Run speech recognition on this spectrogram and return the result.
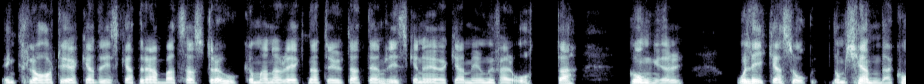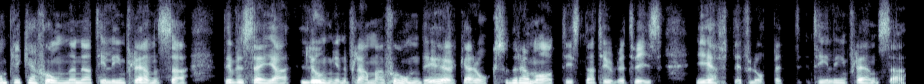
en klart ökad risk att drabbas av stroke och man har räknat ut att den risken ökar med ungefär åtta gånger. Och likaså de kända komplikationerna till influensa, det vill säga lunginflammation, det ökar också dramatiskt naturligtvis i efterförloppet till influensa.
